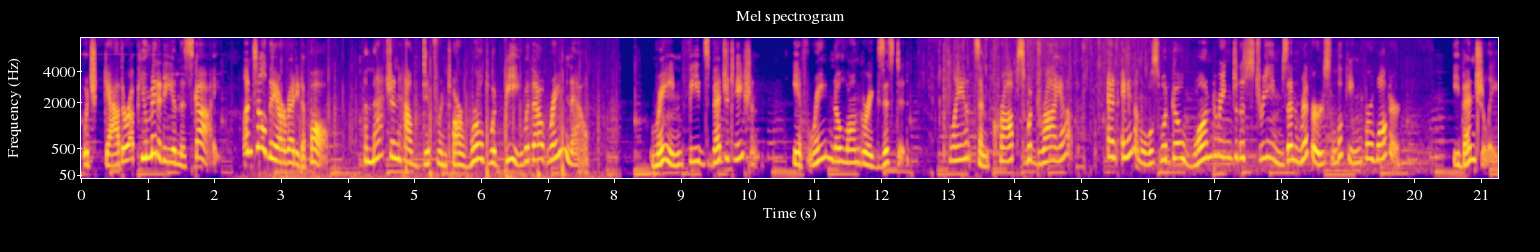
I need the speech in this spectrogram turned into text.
which gather up humidity in the sky until they are ready to fall. Imagine how different our world would be without rain now. Rain feeds vegetation. If rain no longer existed, plants and crops would dry up, and animals would go wandering to the streams and rivers looking for water. Eventually,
